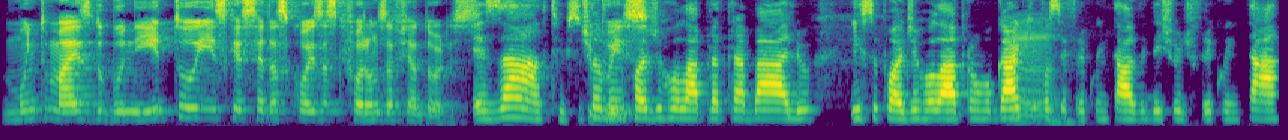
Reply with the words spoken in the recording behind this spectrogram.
muito mais do bonito e esquecer das coisas que foram desafiadodoras. Exato, isso tipo também isso? pode rolar para trabalho, isso pode rolar para um lugar hum. que você hum. frequentava e deixou de frequentar.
